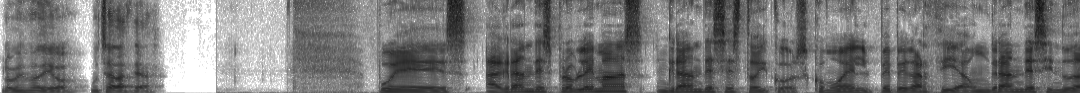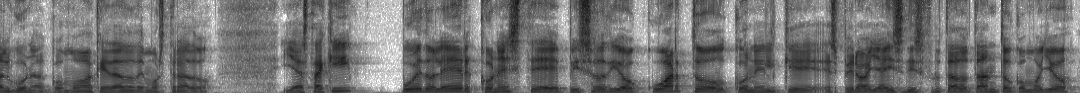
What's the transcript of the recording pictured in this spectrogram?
Lo mismo digo, muchas gracias. Pues a grandes problemas, grandes estoicos, como él, Pepe García, un grande sin duda alguna, como ha quedado demostrado. Y hasta aquí puedo leer con este episodio cuarto con el que espero hayáis disfrutado tanto como yo,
